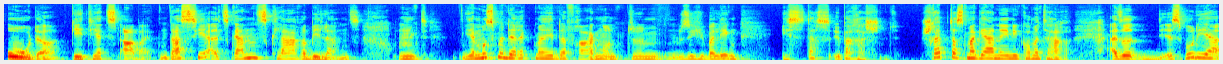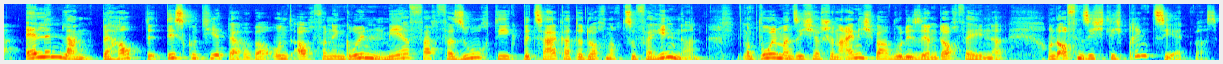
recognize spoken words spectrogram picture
oder geht jetzt arbeiten. Das hier als ganz klare Bilanz. Und ja, muss man direkt mal hinterfragen und ähm, sich überlegen, ist das überraschend? Schreibt das mal gerne in die Kommentare. Also es wurde ja ellenlang behauptet, diskutiert darüber und auch von den Grünen mehrfach versucht, die Bezahlkarte doch noch zu verhindern. Obwohl man sich ja schon einig war, wurde sie dann doch verhindert. Und offensichtlich bringt sie etwas.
